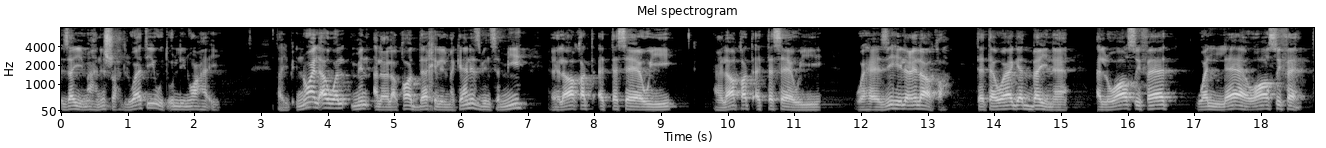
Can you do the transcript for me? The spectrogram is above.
زي ما هنشرح دلوقتي وتقول لي نوعها إيه. طيب النوع الأول من العلاقات داخل المكانز بنسميه علاقة التساوي. علاقة التساوي. وهذه العلاقة تتواجد بين الواصفات واللا واصفات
